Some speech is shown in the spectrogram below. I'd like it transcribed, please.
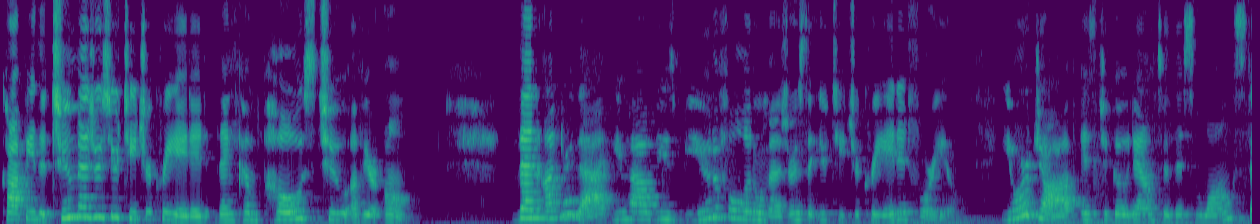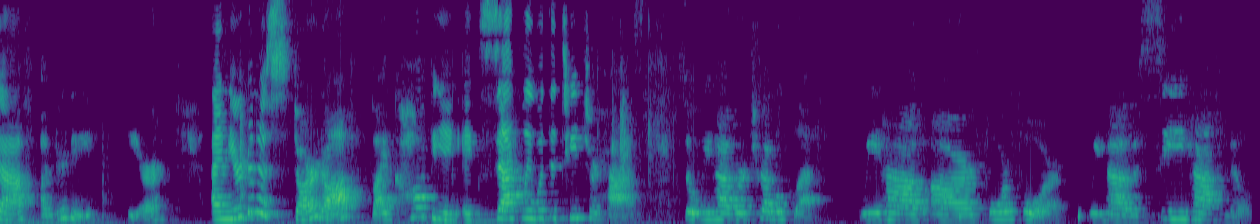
copy the two measures your teacher created, then compose two of your own. Then under that, you have these beautiful little measures that your teacher created for you. Your job is to go down to this long staff underneath here, and you're going to start off by copying exactly what the teacher has. So we have our treble clef, we have our 4-4, we have a C half note,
